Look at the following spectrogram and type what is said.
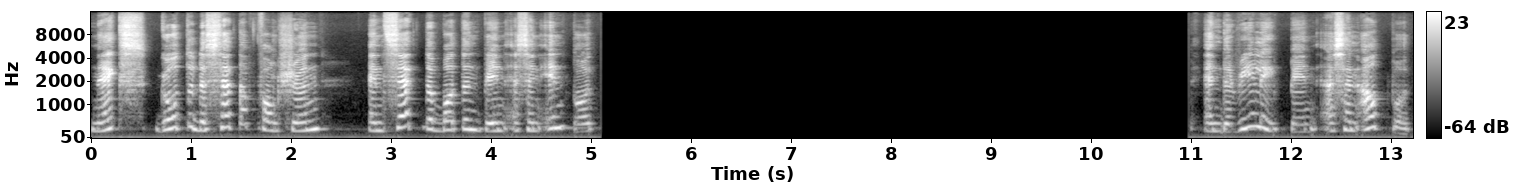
Next, go to the setup function and set the button pin as an input and the relay pin as an output.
